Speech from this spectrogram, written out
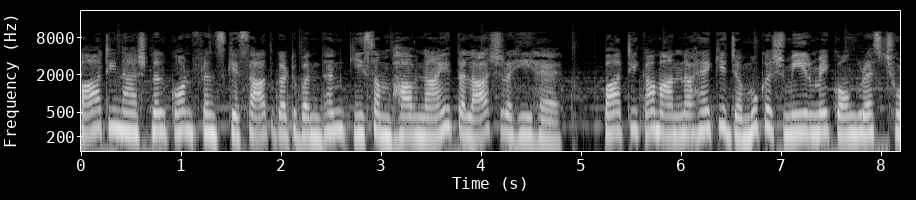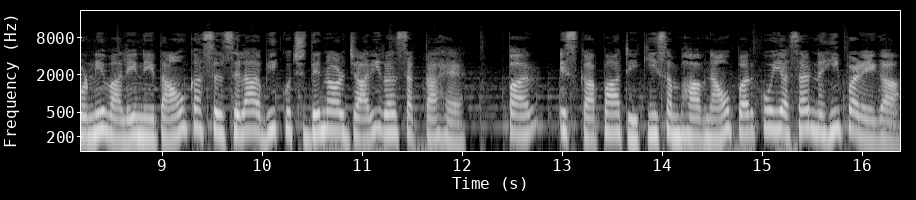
पार्टी नेशनल कॉन्फ्रेंस के साथ गठबंधन की संभावनाएँ तलाश रही है। पार्टी का मानना है कि जम्मू कश्मीर में कांग्रेस छोड़ने वाले नेताओं का सिलसिला अभी कुछ दिन और जारी रह सकता है, पर इसका पार्टी की संभावनाओं पर कोई असर नहीं पड़ेगा।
